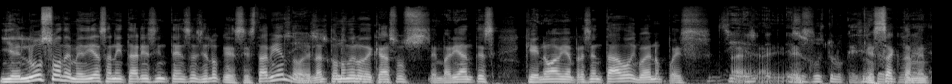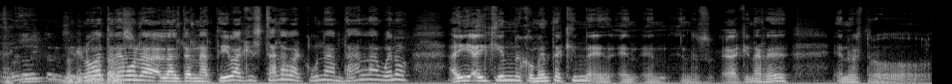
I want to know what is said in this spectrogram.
y el uso de medidas sanitarias intensas es lo que se está viendo, el alto número de casos en variantes que no habían presentado y bueno, pues... Sí, eso es justo lo que decía. Exactamente. no tenemos la, alternativa, aquí está la vacuna, dala, bueno, hay, hay quien comenta aquí en, en, aquí en las redes, en nuestro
